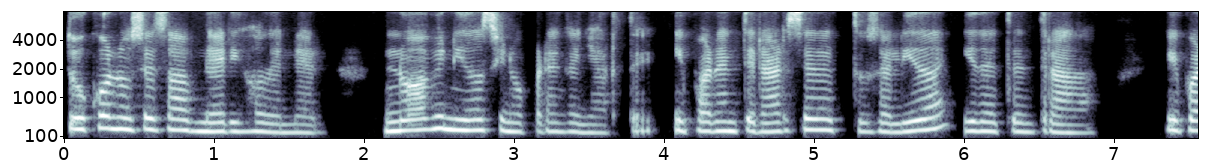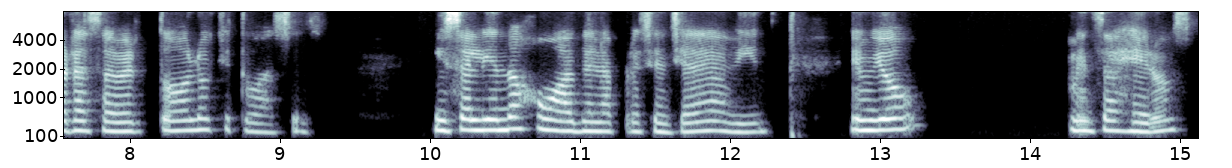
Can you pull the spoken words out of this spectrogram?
Tú conoces a Abner, hijo de Ner. No ha venido sino para engañarte y para enterarse de tu salida y de tu entrada y para saber todo lo que tú haces. Y saliendo Joab de la presencia de David, envió mensajeros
